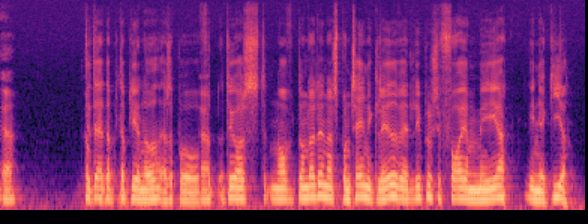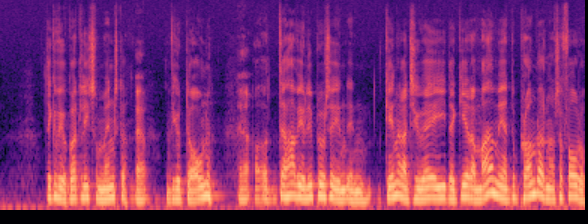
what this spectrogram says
Ja. Det er der, der, der bliver noget. Altså på, Ja. for, og det er også, når, når der er den her spontane glæde ved, at lige pludselig får jeg mere, end jeg giver. Det kan vi jo godt lide som mennesker. Ja. Vi er jo dogne. Ja. Og der har vi jo lige pludselig en, en generativ AI, der giver dig meget mere. Du prompter den, og så får du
